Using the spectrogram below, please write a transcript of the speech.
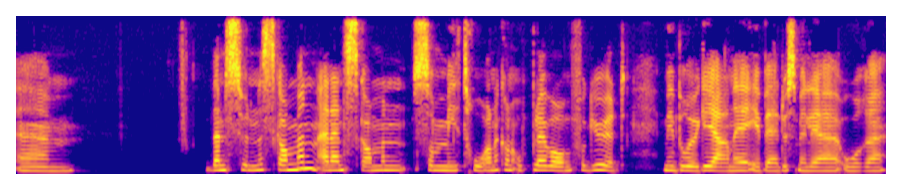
Um, den sunne skammen er den skammen som vi troende kan oppleve overfor Gud. Vi bruker gjerne i bedusmiljøet ordet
